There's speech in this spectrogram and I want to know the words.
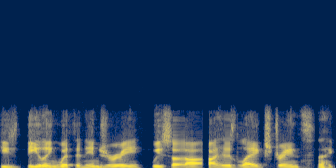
he's dealing with an injury. We saw his leg strength like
